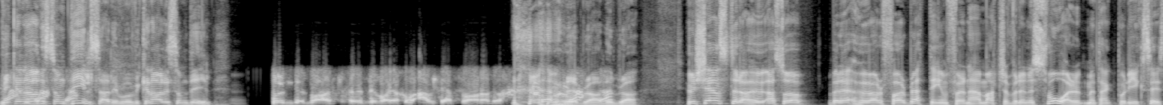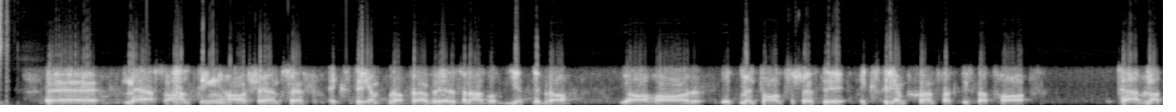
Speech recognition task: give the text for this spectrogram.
Vi kan ha det som deal Sadibou. Vi kan ha det som deal. Underbart, underbart. Jag kommer alltid att svara då. Det är bra, det är bra. Hur känns det då? Hur, alltså, hur har du förberett dig inför den här matchen? För den är svår med tanke på hur det gick sist. Eh, nej, alltså allting har känts, extremt bra. Förberedelserna har gått jättebra. Jag har, mentalt så känns det extremt skönt faktiskt att ha tävlat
